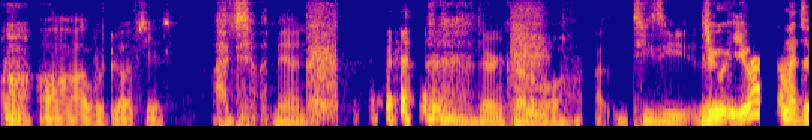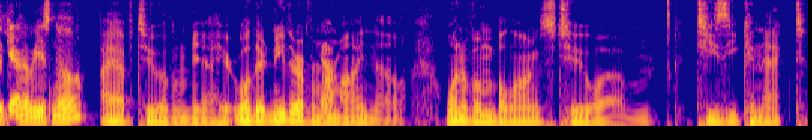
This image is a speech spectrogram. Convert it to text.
Oh, I would love this. I, man, they're incredible. Uh, TZ, You you have some at the galleries, no? I have two of them. Yeah, here. Well, they're neither of them Yeah. are mine though. One of them belongs to um, TZ Connect,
